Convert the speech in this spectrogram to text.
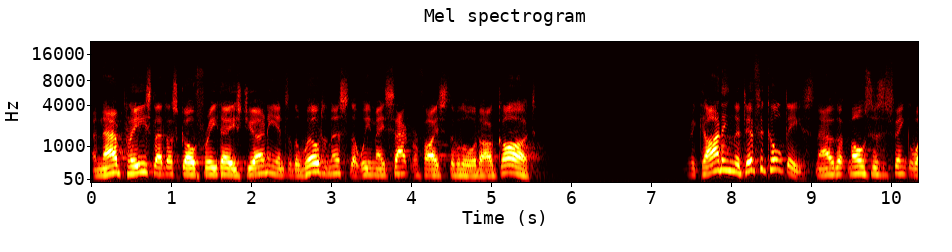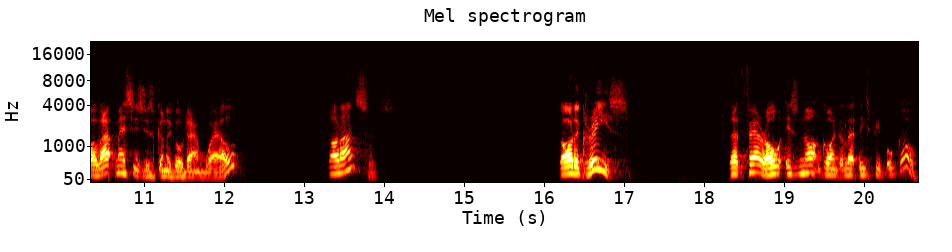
And now, please, let us go three days' journey into the wilderness that we may sacrifice to the Lord our God. Regarding the difficulties, now that Moses is thinking, well, that message is going to go down well, God answers. God agrees that Pharaoh is not going to let these people go.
